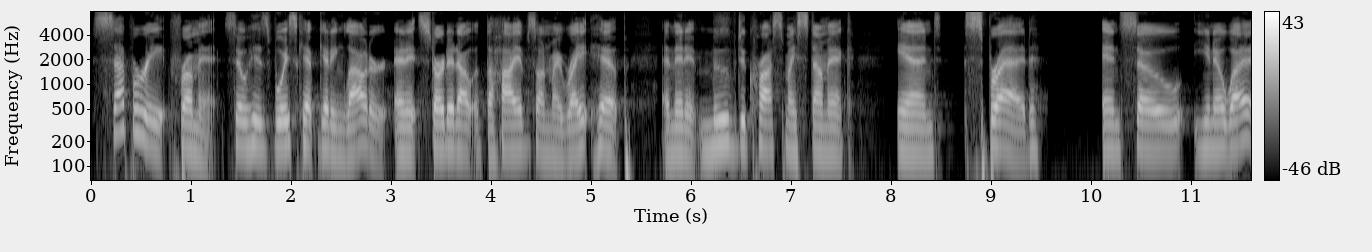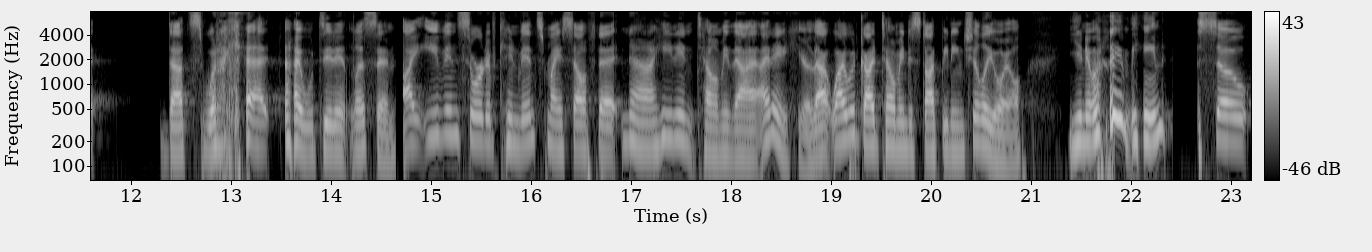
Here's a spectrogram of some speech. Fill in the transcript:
separate from it. So his voice kept getting louder, and it started out with the hives on my right hip, and then it moved across my stomach and spread. And so, you know what? That's what I get. I didn't listen. I even sort of convinced myself that, nah, he didn't tell me that. I didn't hear that. Why would God tell me to stop eating chili oil? You know what I mean? So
